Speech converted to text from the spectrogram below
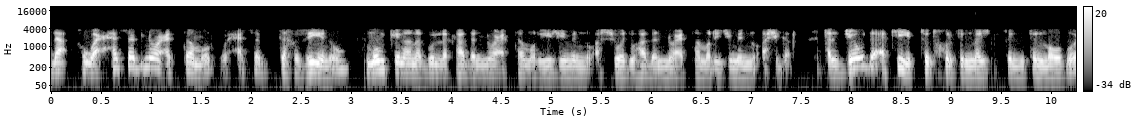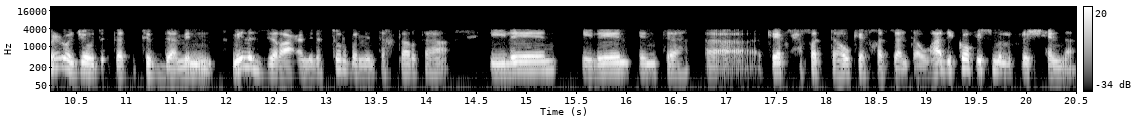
لا هو حسب نوع التمر وحسب تخزينه ممكن أنا أقول لك هذا النوع التمر يجي منه أسود وهذا النوع التمر يجي منه أشقر. الجودة أكيد تدخل في المج... في الموضوع والجودة تبدأ من من الزراعة من التربة اللي أنت اخترتها إلين إلين أنت آه كيف حصدتها وكيف خزنتها وهذه كوفي سميل فريش حنا.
